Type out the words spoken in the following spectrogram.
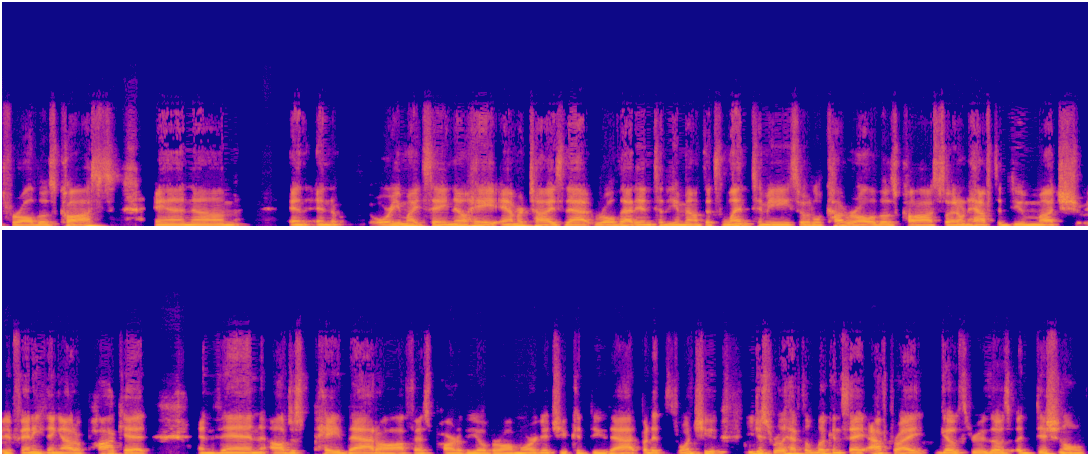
for all those costs, and um, and and or you might say no hey amortize that roll that into the amount that's lent to me so it'll cover all of those costs so i don't have to do much if anything out of pocket and then i'll just pay that off as part of the overall mortgage. You could do that but it's once you you just really have to look and say after i go through those additional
